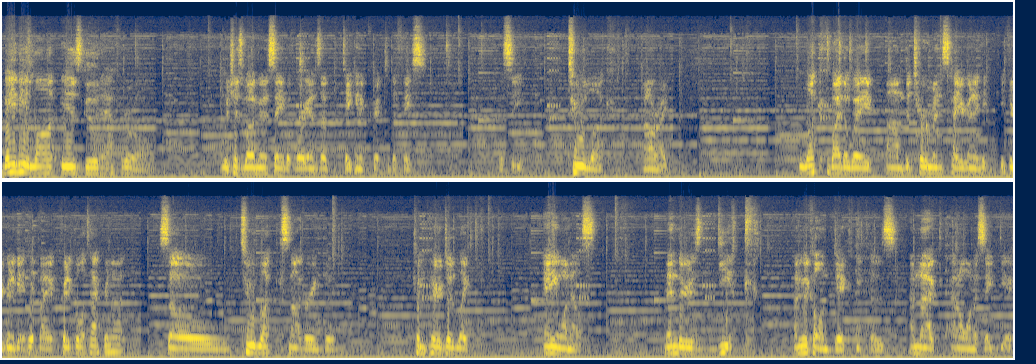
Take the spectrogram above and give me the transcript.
Maybe Lot is good after all. Which is what I'm gonna say before he ends up taking a crit to the face. Let's see. Two luck. Alright. Luck, by the way, um, determines how you're gonna hit, if you're gonna get hit by a critical attack or not. So two luck's not very good compared to like anyone else. Then there's Dick. I'm gonna call him Dick because I'm not. I don't want to say Dick.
